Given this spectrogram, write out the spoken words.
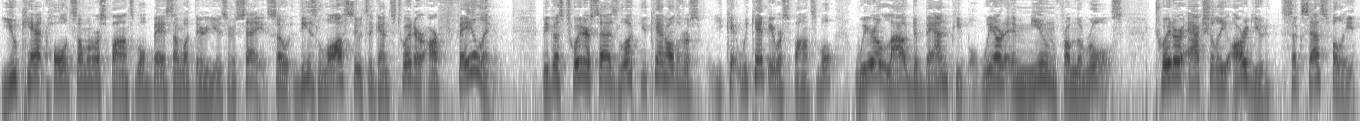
you can't hold someone responsible based on what their users say. So these lawsuits against Twitter are failing because Twitter says, look, you can't hold us, you can't, we can't be responsible. We're allowed to ban people. We are immune from the rules. Twitter actually argued successfully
